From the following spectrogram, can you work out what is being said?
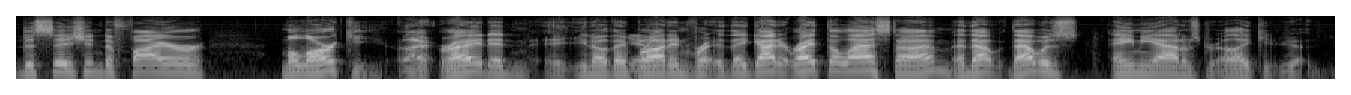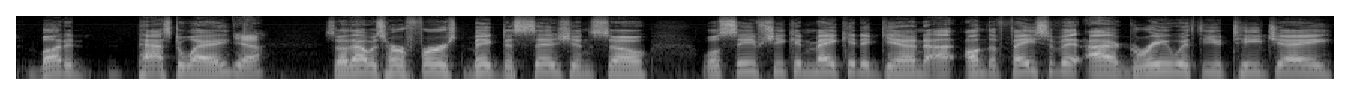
decision to fire Mularkey, right? right? And you know they Yeah. brought in they got it right the last time, and that that was Amy Adams. Like Bud had passed away, Yeah. so that was her first big decision. So we'll see if she can make it again. Uh, on the face of it, I agree with you, TJ.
